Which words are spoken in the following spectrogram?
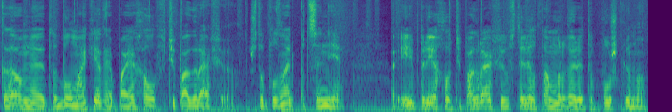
Когда у меня этот был макет, я поехал в типографию, чтобы узнать по цене. И приехал в типографию, встретил там Маргариту Пушкину.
